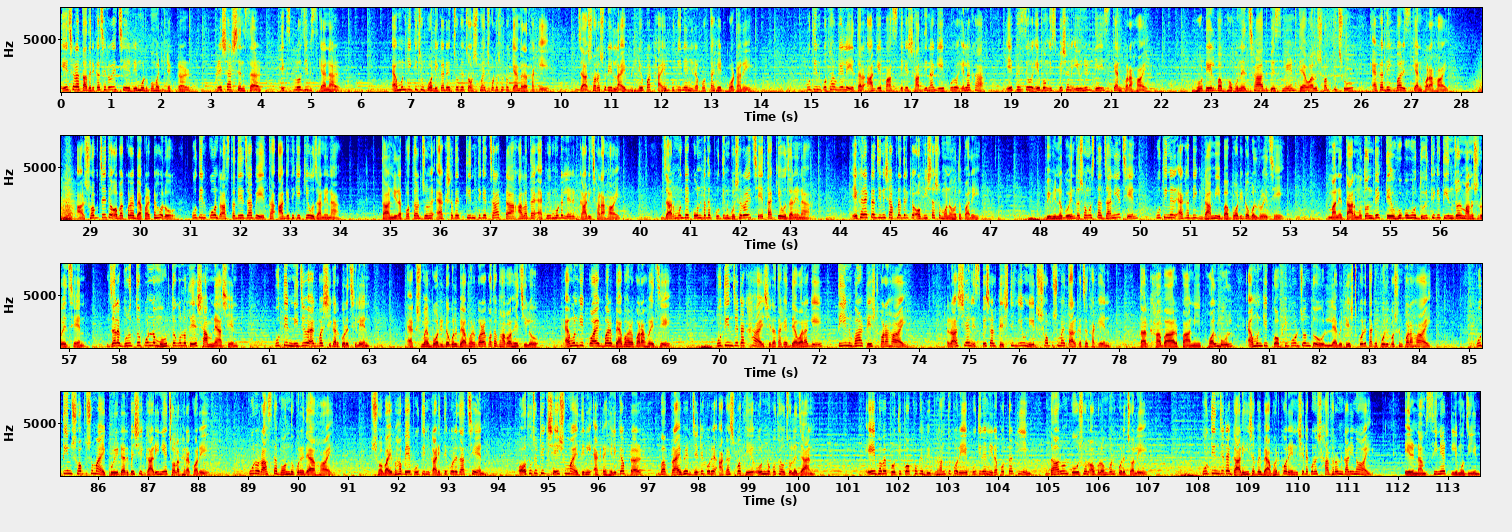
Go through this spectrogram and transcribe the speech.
এছাড়া তাদের কাছে রয়েছে রিমোট বোমা detector pressure sensor explosive scanner এমনকি কিছু বডিগার্ডের চোখে চশমায় ছোট ছোট ক্যামেরা থাকে, যা সরাসরি লাইভ ভিডিও পাঠায় পুতিনের নিরাপত্তা হেডকোয়ার্টারে পুতিন কোথাও গেলে তার আগে পাঁচ থেকে সাত দিন আগে পুরো এলাকা এফএসও এবং স্পেশাল ইউনিট দিয়ে স্ক্যান করা হয়। হোটেল বা ভবনের ছাদ, বেসমেন্ট, দেওয়াল সব কিছু একাধিকবার স্ক্যান করা হয়। আর সবচাইতে অবাক করার ব্যাপারটা হলো, পুতিন কোন রাস্তা দিয়ে যাবে তা আগে থেকে কেউ জানে না। তার নিরাপত্তার জন্য একসাথে তিন থেকে চারটা আলাদা একই মডেলের গাড়ি ছাড়া হয়। যার মধ্যে কোনটাতে পুতিন বসে রয়েছে তা কেউ জানে না। এখানে একটা জিনিস আপনাদেরকে অবিশ্বাস্য মনে হতে পারে। বিভিন্ন গোয়েন্দা সংস্থা জানিয়েছেন, পুতিনের একাধিক ডামি বা বডি ডবল রয়েছে। মানে তার মতন দেখতে হুবহু দুই থেকে তিনজন মানুষ রয়েছেন, যারা গুরুত্বপূর্ণ মুহূর্তগুলোতে সামনে আসেন। পুতিন নিজেও একবার স্বীকার করেছিলেন। একসময় বডি ডবল ব্যবহার করার কথা ভাবা হয়েছিল, এমনকি কয়েকবার ব্যবহার করা হয়েছে। পুতিন যেটা খায়, সেটা তাকে দেওয়ার আগে তিনবার টেস্ট করা হয়। রাশিয়ান স্পেশাল টেস্টিং ইউনিট সবসময় তার কাছে থাকেন। তার খাবার, পানি, ফলমূল, এমনকি কফি পর্যন্ত ল্যাবে টেস্ট করে তাকে পরিবেশন করা হয়। পুতিন সবসময় কুড়িটার বেশি গাড়ি নিয়ে চলাফেরা করে। পুরো রাস্তা বন্ধ করে দেওয়া হয়। সবাই ভাবে পুতিন গাড়িতে করে যাচ্ছেন। অথচ ঠিক সেই সময় তিনি একটা হেলিকপ্টার বা প্রাইভেট জেটে করে আকাশপথে অন্য কোথাও চলে যান। এইভাবে প্রতিপক্ষকে বিভ্রান্ত করে পুতিনের নিরাপত্তা টিম দারুণ কৌশল অবলম্বন করে চলে। পুতিন যেটা গাড়ি হিসাবে ব্যবহার করেন, সেটা কোনো সাধারণ গাড়ি নয়। এর নাম সিনেট লিমোজিন।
